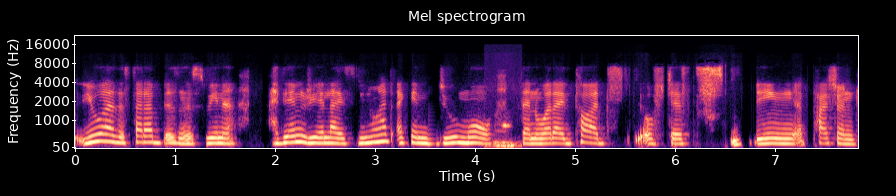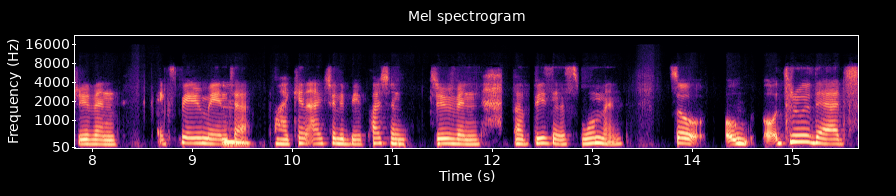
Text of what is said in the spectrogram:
you are the startup business winner, I then realized, you know what, I can do more than what I thought of just being a passion driven experimenter. Mm-hmm. I can actually be a passion driven uh, businesswoman. So through that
